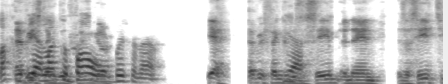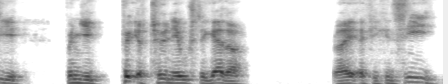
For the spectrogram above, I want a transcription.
like a, Every yeah, like a bulb, finger. isn't it? Yeah, every finger's Yeah. the same. And then, as I say to you, when you put your two nails together, right, if you can see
